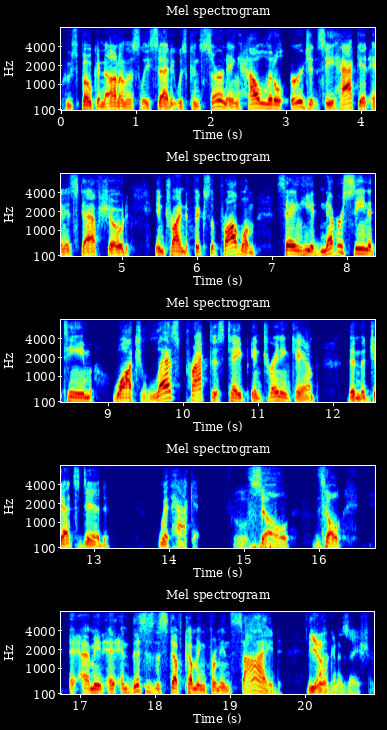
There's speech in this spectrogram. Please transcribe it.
who spoke anonymously said it was concerning how little urgency Hackett and his staff showed in trying to fix the problem, saying he had never seen a team watch less practice tape in training camp than the Jets did with Hackett. So, so I- I mean, and, and this is the stuff coming from inside the Yeah. organization.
